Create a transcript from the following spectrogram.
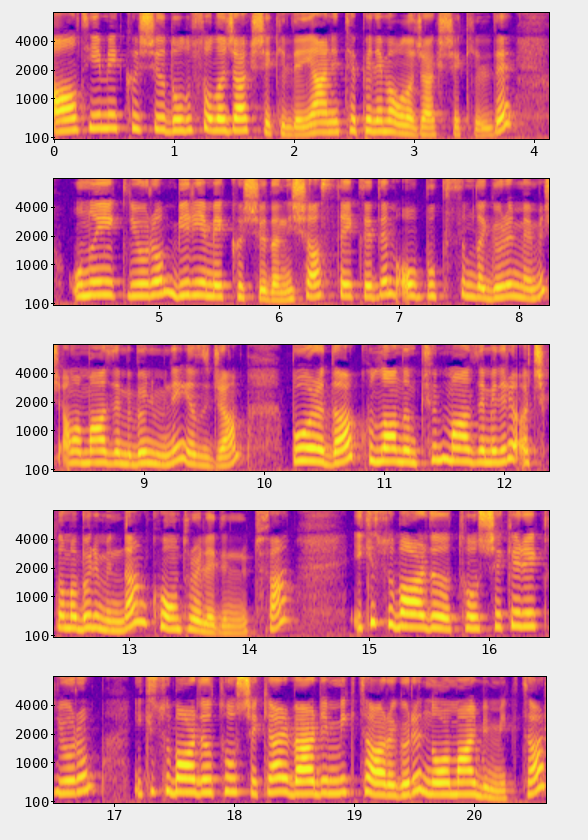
6 yemek kaşığı dolusu olacak şekilde yani tepeleme olacak şekilde unu ekliyorum. 1 yemek kaşığı da nişasta ekledim. O bu kısımda görünmemiş ama malzeme bölümüne yazacağım. Bu arada kullandığım tüm malzemeleri açıklama bölümünden kontrol edin lütfen. 2 su bardağı toz şeker ekliyorum. 2 su bardağı toz şeker verdiğim miktara göre normal bir miktar.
